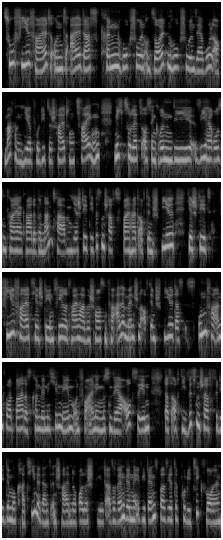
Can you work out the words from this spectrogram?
zu Vielfalt. Und all das können Hochschulen und sollten Hochschulen sehr wohl auch machen, hier politisch Haltung zeigen. Nicht zuletzt aus den Gründen, die Sie, Herr Rosenthal, ja gerade benannt haben. Hier steht die Wissenschaftsfreiheit auf dem Spiel. Hier steht Vielfalt. Hier stehen faire Teilhabechancen für alle Menschen auf dem Spiel. Das ist unverantwortbar. Das können wir nicht hinnehmen. Und vor allen Dingen müssen wir ja auch sehen, dass auch die Wissenschaft für die Demokratie eine ganz entscheidende Rolle spielt. Also wenn wir eine evidenzbasierte Politik wollen,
